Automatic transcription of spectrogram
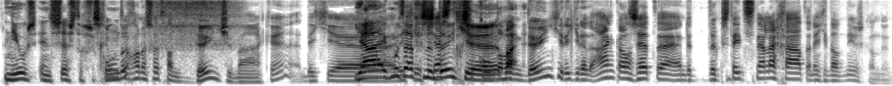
Nieuws in 60 Misschien moeten seconden. we gewoon een soort van deuntje maken. Dat je, Ja, ik moet even een 60 deuntje, seconden maar- lang deuntje, dat je dat aan kan zetten en dat het ook steeds sneller gaat en dat je dan het nieuws kan doen.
